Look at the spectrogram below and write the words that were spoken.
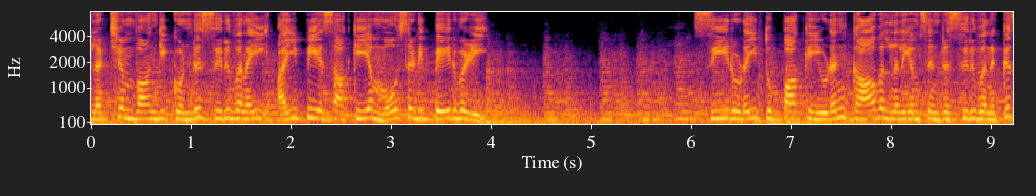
லட்சம் வாங்கிக் கொண்டு சிறுவனை ஐபிஎஸ் ஆக்கிய மோசடி பேர்வழி சீருடை துப்பாக்கியுடன் காவல் நிலையம் சென்ற சிறுவனுக்கு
